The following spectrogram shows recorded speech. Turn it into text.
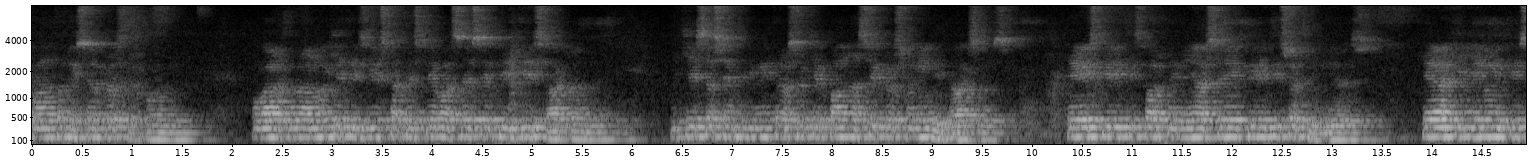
πάντων εις έπροσθεχόνοι. Ο γάρ του ουρανού και της γης κατεσκεύασες επί της άκρανη. Οικίσας εν τη μήτρα σου και πάντα σύ προσφωνή διδάξας. Και η σπίρι της παρτενίας, και η πύρη της σωτηρίας. Και αρχηγήνου η της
